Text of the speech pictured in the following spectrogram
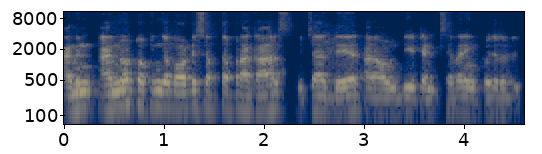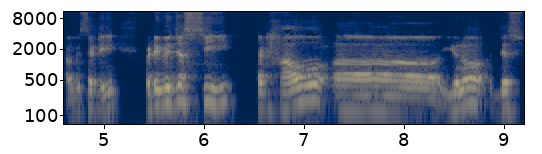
I mean, I'm not talking about the Sapta Prakars, which are there around the 10, seven enclosure of the city, but if you just see that how uh, you know this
